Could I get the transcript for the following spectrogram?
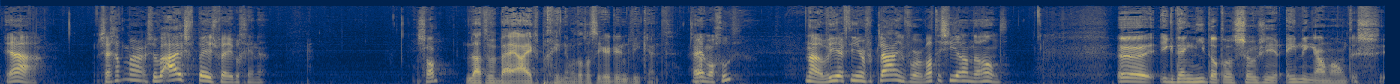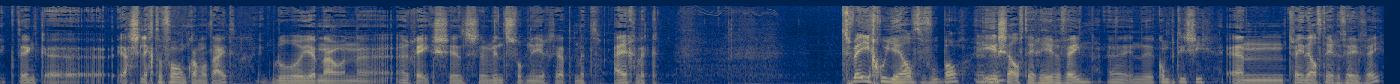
ja, zeg het maar. Zullen we Ajax of PSV beginnen? Sam? Laten we bij Ajax beginnen, want dat was eerder in het weekend. Helemaal goed. Nou, wie heeft hier een verklaring voor? Wat is hier aan de hand? Uh, ik denk niet dat er zozeer één ding aan de hand is. Ik denk, uh, ja, slechte vorm kan altijd. Ik bedoel, je hebt nou een, uh, een reeks sinds de winterstop neergezet met eigenlijk twee goede helften voetbal. Mm -hmm. Eerste helft tegen Herenveen in de competitie en tweede helft tegen VVV.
